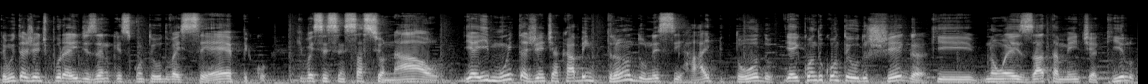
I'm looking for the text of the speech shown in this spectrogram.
Tem muita gente por aí dizendo que esse conteúdo vai ser épico, que vai ser sensacional. E aí muita gente acaba entrando nesse hype todo. E aí quando o conteúdo chega, que não é exatamente aquilo,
